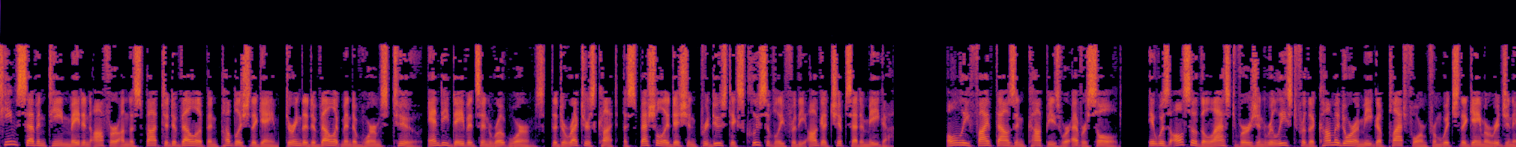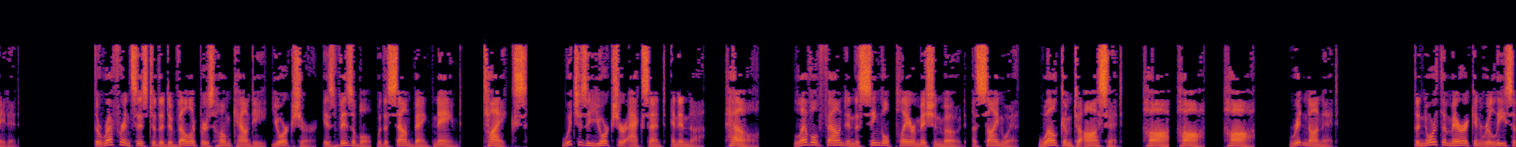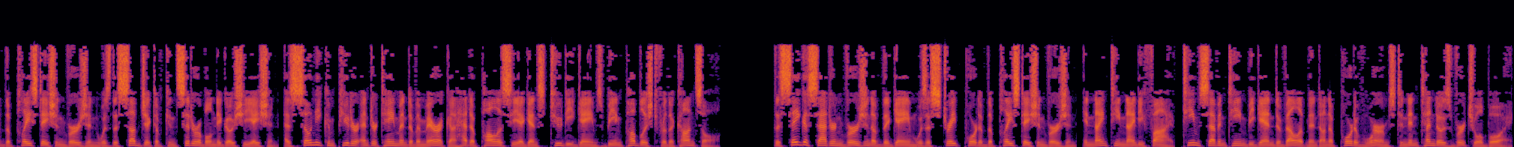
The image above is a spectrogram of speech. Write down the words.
Team 17 made an offer on the spot to develop and publish the game. During the development of Worms 2, Andy Davidson wrote Worms, the director's cut, a special edition produced exclusively for the AGA chipset Amiga. Only 5,000 copies were ever sold. It was also the last version released for the Commodore Amiga platform from which the game originated. The references to the developer's home county, Yorkshire, is visible, with a soundbank named Tykes, which is a Yorkshire accent, and in the Hell level found in the single-player mission mode, a sign with Welcome to Ossett, Ha, ha, ha, written on it. The North American release of the PlayStation version was the subject of considerable negotiation, as Sony Computer Entertainment of America had a policy against 2D games being published for the console. The Sega Saturn version of the game was a straight port of the PlayStation version. In 1995, Team 17 began development on a port of Worms to Nintendo's Virtual Boy.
